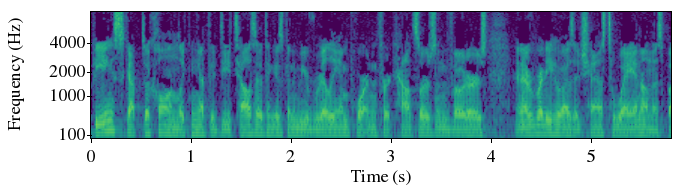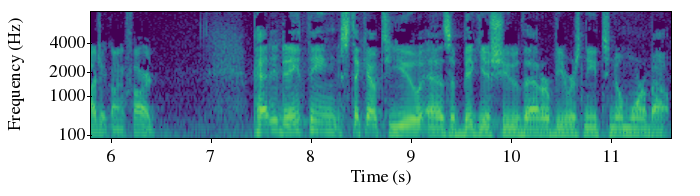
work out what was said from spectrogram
Being skeptical and looking at the details, I think, is going to be really important for councilors and voters and everybody who has a chance to weigh in on this budget going forward. Patty, did anything stick out to you as a big issue that our viewers need to know more about?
